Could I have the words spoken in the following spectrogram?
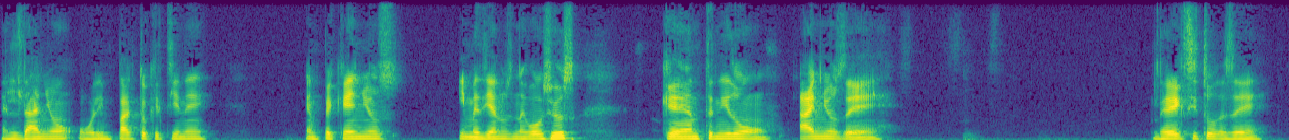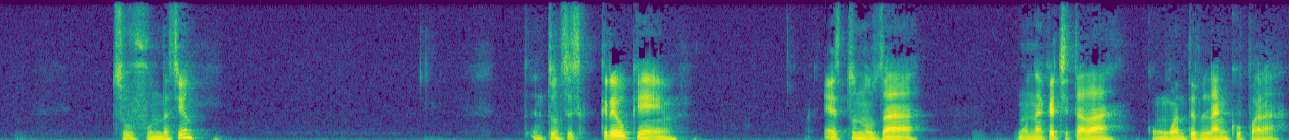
el daño o el impacto que tiene en pequeños y medianos negocios que han tenido años de de éxito desde su fundación. Entonces creo que esto nos da una cachetada con guante blanco para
